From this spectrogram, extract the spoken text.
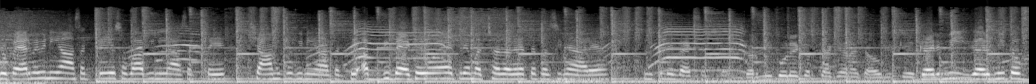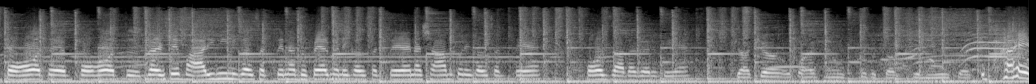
दोपहर में भी नहीं आ सकते सुबह भी नहीं आ सकते शाम को भी नहीं आ सकते। अब भी बैठे हुए हैं इतने मच्छर लग रहे थे पसीने आ रहे हैं। बिल्कुल नहीं बैठ सकते गर्मी को लेकर क्या कहना चाहोगे? गर्मी गर्मी तो बहुत है बहुत। घर से बाहर ही नहीं निकल सकते ना दोपहर में निकल सकते हैं ना शाम को निकल सकते हैं। बहुत ज़्यादा गर्मी है। क्या क्या उपाय हैं उससे बचाव के लिए? उपाय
